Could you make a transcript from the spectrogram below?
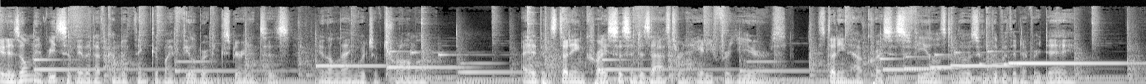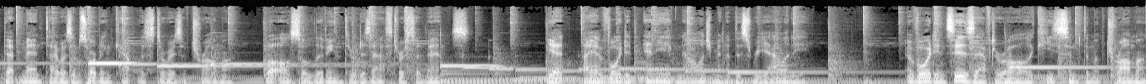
It is only recently that I've come to think of my fieldwork experiences in the language of trauma. I had been studying crisis and disaster in Haiti for years, studying how crisis feels to those who live with it every day. That meant I was absorbing countless stories of trauma while also living through disastrous events. Yet, I avoided any acknowledgement of this reality. Avoidance is, after all, a key symptom of trauma,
